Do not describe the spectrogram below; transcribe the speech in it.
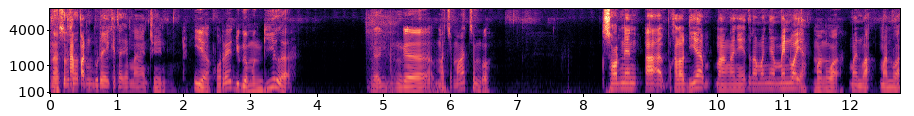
nah salah satu kapan budaya kita yang maju ini? Iya Korea juga menggila. Nggak nggak macem-macem loh. Shonen ah, kalau dia manganya itu namanya manhwa ya? Manhwa. Manhwa manhwa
